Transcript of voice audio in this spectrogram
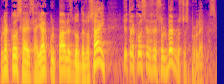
Una cosa es hallar culpables donde los hay y otra cosa es resolver nuestros problemas.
